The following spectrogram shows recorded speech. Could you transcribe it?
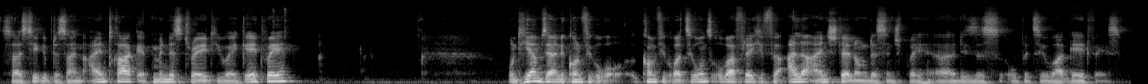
Das heißt, hier gibt es einen Eintrag Administrate UA Gateway. Und hier haben Sie eine Konfigur Konfigurationsoberfläche für alle Einstellungen des, äh, dieses OPCOA Gateways.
